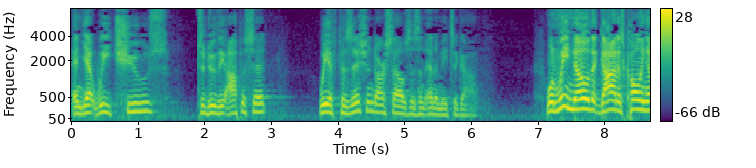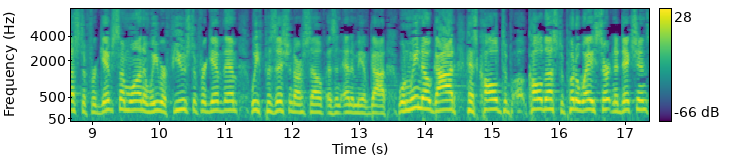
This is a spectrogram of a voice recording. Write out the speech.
and yet we choose to do the opposite, we have positioned ourselves as an enemy to God. When we know that God is calling us to forgive someone and we refuse to forgive them, we've positioned ourselves as an enemy of God. When we know God has called to, uh, called us to put away certain addictions,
